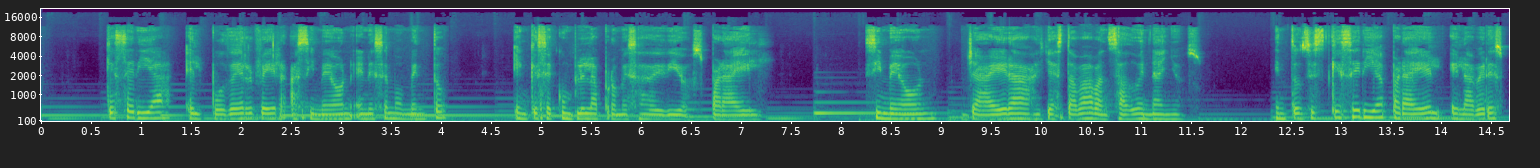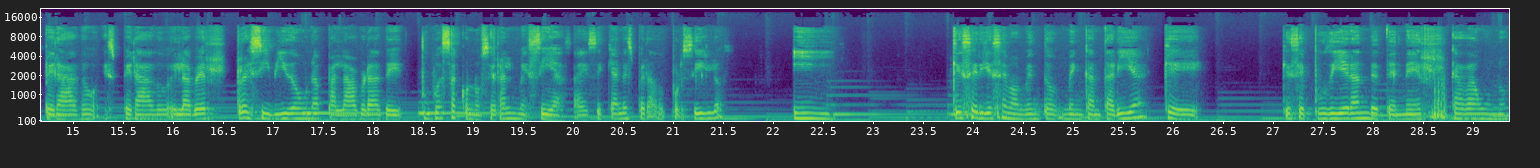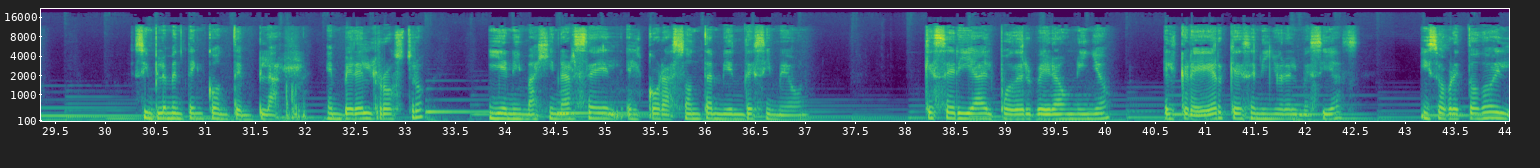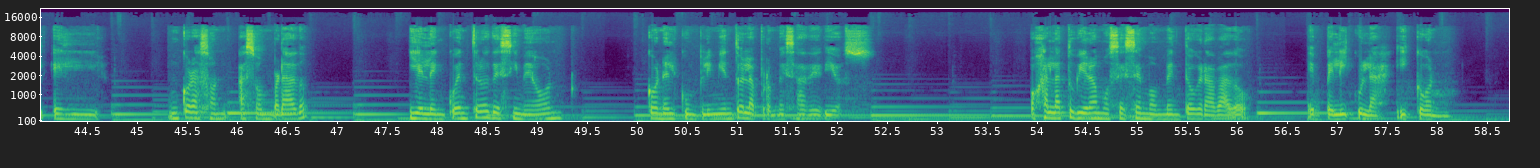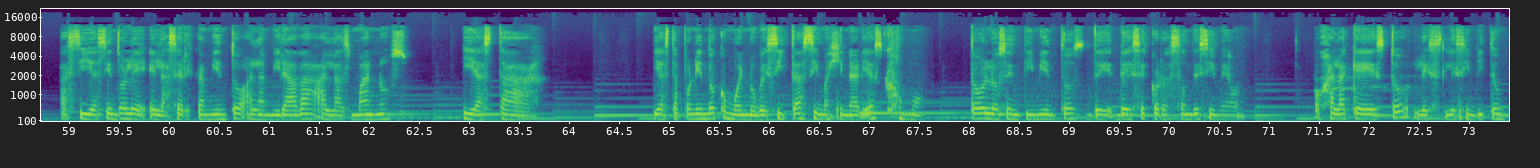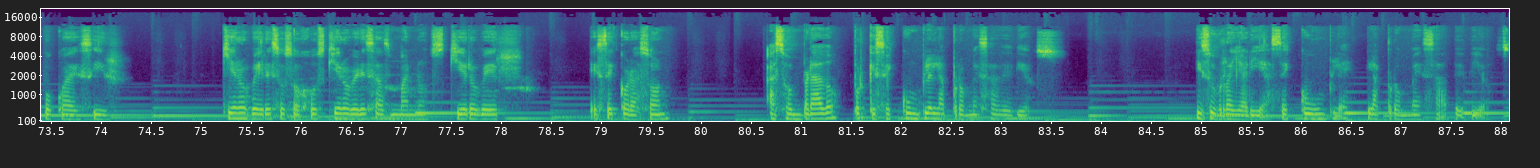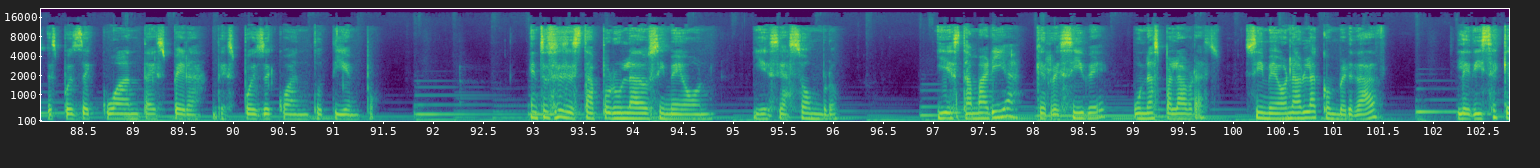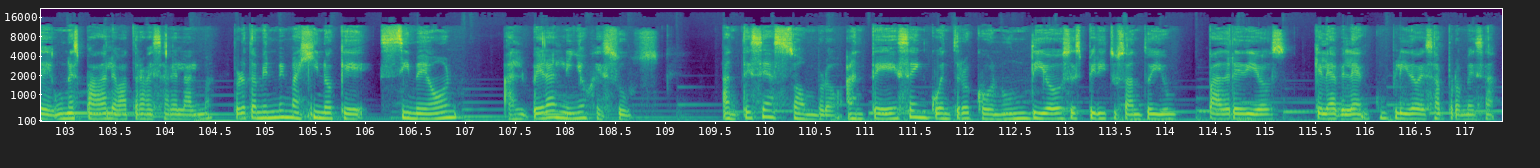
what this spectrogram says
¿qué sería el poder ver a Simeón en ese momento en que se cumple la promesa de Dios para él? Simeón ya era, ya estaba avanzado en años, entonces, ¿qué sería para él el haber esperado, esperado, el haber recibido una palabra de tú vas a conocer al Mesías, a ese que han esperado por siglos? ¿Y qué sería ese momento? Me encantaría que, que se pudieran detener cada uno simplemente en contemplar, en ver el rostro y en imaginarse el, el corazón también de Simeón. ¿Qué sería el poder ver a un niño el creer que ese niño era el Mesías y sobre todo el, un corazón asombrado y el encuentro de Simeón con el cumplimiento de la promesa de Dios. Ojalá tuviéramos ese momento grabado en película y con así haciéndole el acercamiento a la mirada, a las manos y hasta y hasta poniendo como en nubecitas imaginarias como todos los sentimientos de, ese corazón de Simeón. Ojalá que esto les, les invite un poco a decir, quiero ver esos ojos, quiero ver esas manos, quiero ver ese corazón asombrado porque se cumple la promesa de Dios. y subrayaría, se cumple la promesa de Dios. Después de cuánta espera, después de cuánto tiempo. Entonces está por un lado Simeón y ese asombro, y está María que recibe unas palabras. Simeón habla con verdad, le dice que una espada le va a atravesar el alma, pero también me imagino que Simeón, al ver al niño Jesús, ante ese asombro, ante ese encuentro con un Dios Espíritu Santo y un Padre Dios que le habían cumplido esa promesa,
